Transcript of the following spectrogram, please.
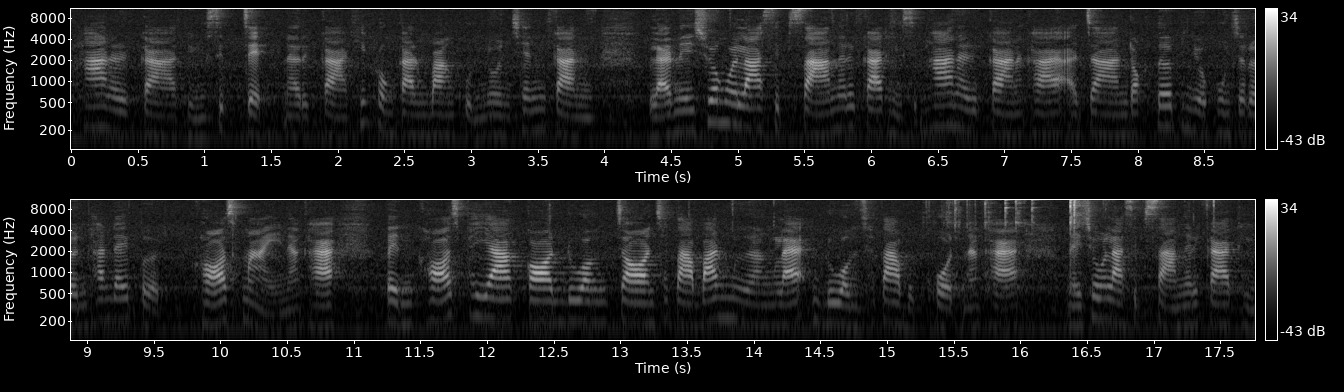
15 นาฬิกาถึง 17 นาฬิกาที่โครงการบางขุนนนท์เช่นกัน และในช่วงเวลา 13 นาฬิกาถึง 15 นาฬิกานะคะ อาจารย์ ดรพิญโยพงษ์เจริญท่านได้เปิดคอร์สใหม่นะคะ เป็นคอร์สพยากรณ์ดวงจรชะตาบ้านเมือง และดวงชะตาบุคคลนะคะ ในช่วงเวลา 13นาฬิกาถึง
